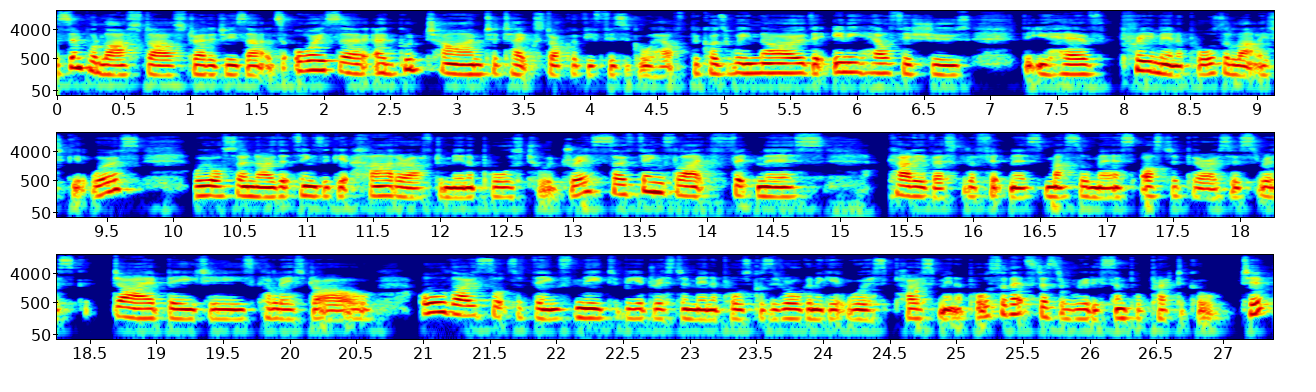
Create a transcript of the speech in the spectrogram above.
simple lifestyle strategies are it's always a, a, good time to take stock of your physical health because we know that any health issues that you have pre-menopause are likely to get worse. We also know that things that get harder after menopause to address. So things like fitness, cardiovascular fitness, muscle mass, osteoporosis risk, diabetes, cholesterol, all those sorts of things need to be addressed in menopause because they're all going to get worse post-menopause. So that's just a really simple practical tip.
